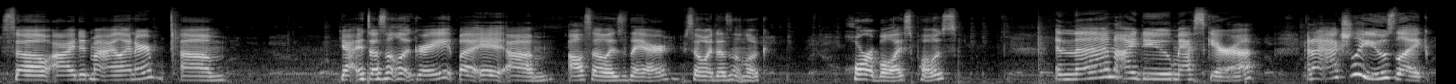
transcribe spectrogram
So I did my eyeliner. Um, yeah, it doesn't look great, but it um, also is there. So it doesn't look horrible, I suppose. And then I do mascara. And I actually use like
